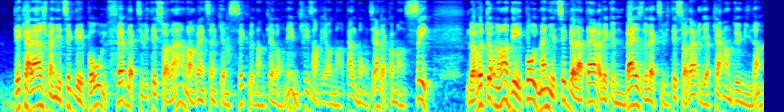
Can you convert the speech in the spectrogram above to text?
décalage magnétique des pôles, faible activité solaire dans le 25e cycle dans lequel on est, une crise environnementale mondiale a commencé. Le retournement des pôles magnétiques de la Terre avec une baisse de l'activité solaire il y a 42 000 ans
